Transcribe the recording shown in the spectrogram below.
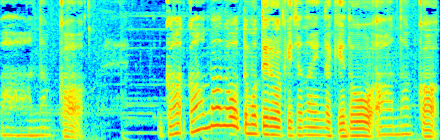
あなんか、が、頑張ろうと思ってるわけじゃないんだけど、ああ、なんか、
